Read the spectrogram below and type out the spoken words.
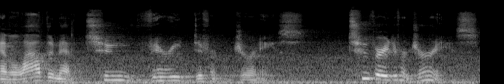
and allowed them to have two very different journeys. Two very different journeys.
